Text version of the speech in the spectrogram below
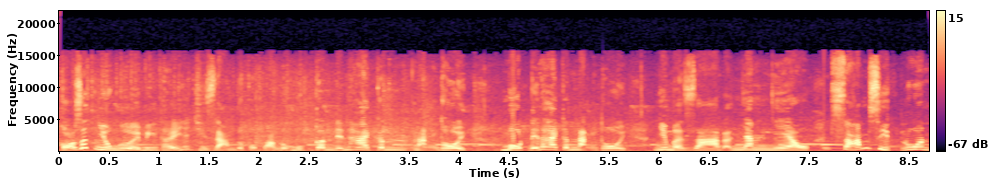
Có rất nhiều người mình thấy chỉ giảm được có khoảng độ một cân đến 2 cân nặng thôi, một đến 2 cân nặng thôi, nhưng mà da đã nhăn nheo, xám xịt luôn.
